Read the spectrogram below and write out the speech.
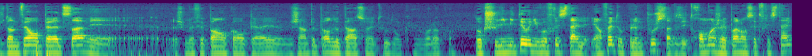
Je dois me faire opérer de ça mais euh, je me fais pas encore opérer. J'ai un peu peur de l'opération et tout donc euh, voilà quoi. Donc je suis limité au niveau freestyle. Et en fait au plein push ça faisait 3 mois j'avais pas lancé de freestyle.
